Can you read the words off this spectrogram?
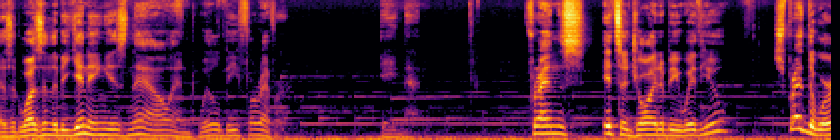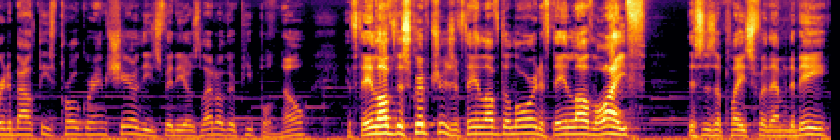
as it was in the beginning, is now, and will be forever. Amen. Friends, it's a joy to be with you. Spread the word about these programs, share these videos, let other people know. If they love the scriptures, if they love the Lord, if they love life, this is a place for them to be.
